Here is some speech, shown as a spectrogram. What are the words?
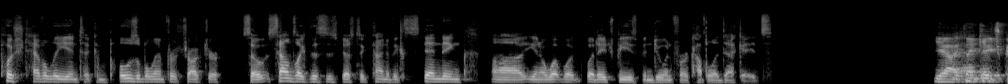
pushed heavily into composable infrastructure. So it sounds like this is just a kind of extending uh, you know what what what HP has been doing for a couple of decades. Yeah, I think HP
